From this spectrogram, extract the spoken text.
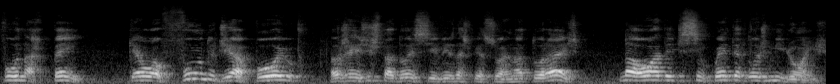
FUNARPEM, que é o Fundo de Apoio aos Registradores Civis das Pessoas Naturais, na ordem de 52 milhões.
